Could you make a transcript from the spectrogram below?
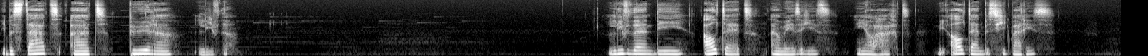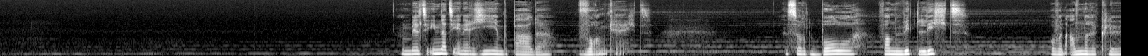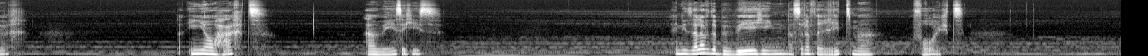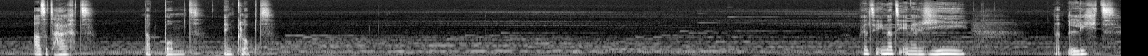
die bestaat uit pure liefde. Liefde die altijd aanwezig is in jouw hart, die altijd beschikbaar is. Een beeld in dat die energie een bepaalde vorm krijgt. Een soort bol van wit licht of een andere kleur. Dat in jouw hart aanwezig is. En diezelfde beweging, datzelfde ritme volgt. Als het hart dat pompt en klopt. Wilt je in dat die energie, dat licht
